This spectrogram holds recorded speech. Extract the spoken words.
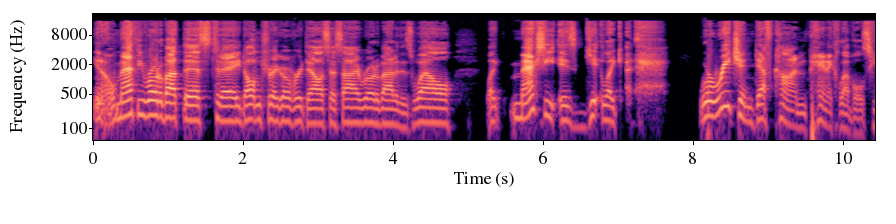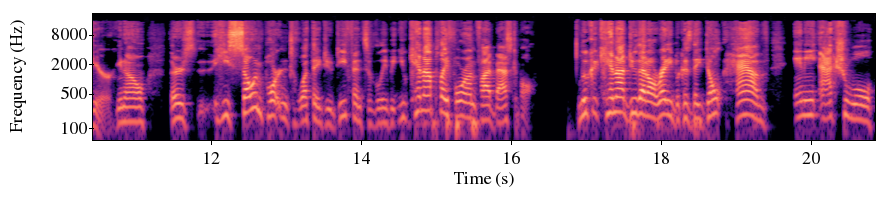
you know, Matthew wrote about this today. Dalton Trigg over at Dallas SI wrote about it as well. Like Maxi is get like we're reaching DEFCON panic levels here. You know, there's he's so important to what they do defensively, but you cannot play four on five basketball. Luka cannot do that already because they don't have any actual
